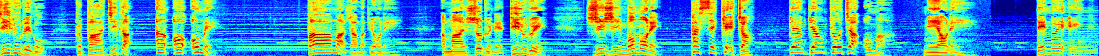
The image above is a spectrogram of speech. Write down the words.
ဒီလူတွေကိုကဘာကြီးကအံ့ဩအောင်မယ်ဘာမှလာမပြောနဲ့အမာရွတ်တွေနဲ့ဒီလူတွေရီရီမောမောနဲ့ဖတ်စစ်ခေအကြောင်းပြန်ပြောင်းပြောကြအောင်ပါမြင်အောင်နဲ့လင်းနှွေးအိမ်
